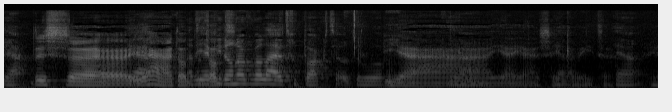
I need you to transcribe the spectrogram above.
ja. Dus eh, ja. dat... Maar die heb je dan ook wel uitgepakt, zo te horen. ja, Ja. ja, ja, zeker weten. Ja. Ja.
